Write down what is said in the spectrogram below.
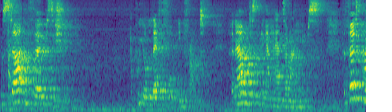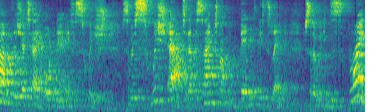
We'll start in third position and put your left foot in front. For now we're just putting our hands on our hips. The first part of the jeté ordinaire is a swish. So we swish out and at the same time we bend this leg so that we can spring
